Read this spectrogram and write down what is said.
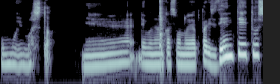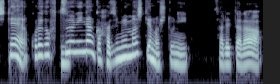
思いました。ねえ。でもなんかそのやっぱり前提としてこれが普通になんか初めましての人にされたら、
